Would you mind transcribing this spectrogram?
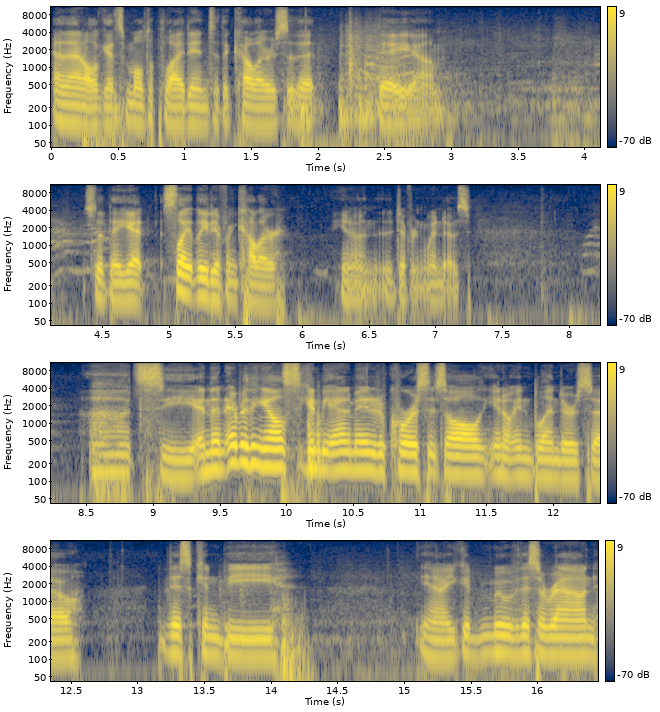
and that all gets multiplied into the colors so that they um, so they get slightly different color, you know, in the different windows. Uh, let's see, and then everything else can be animated. Of course, it's all you know in Blender, so this can be, you know, you could move this around.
